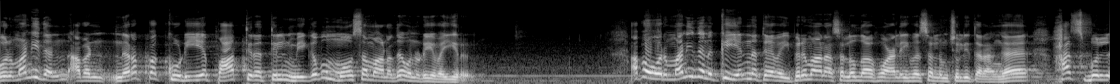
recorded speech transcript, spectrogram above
ஒரு மனிதன் அவன் நிரப்பக்கூடிய பாத்திரத்தில் மிகவும் மோசமானது அவனுடைய வயிறு. அப்போ ஒரு மனிதனுக்கு என்ன தேவை? பெருமானா சல்லுல்லாஹு அலைஹி வஸல்லம் சொல்லி தராங்க ஹஸ்புல்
